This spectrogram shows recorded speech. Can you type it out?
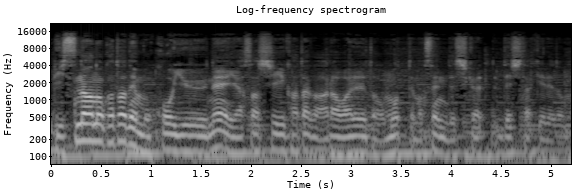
リスナーの方でもこういうね、優しい方が現れるとは思ってませんでしかでしたけれども、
